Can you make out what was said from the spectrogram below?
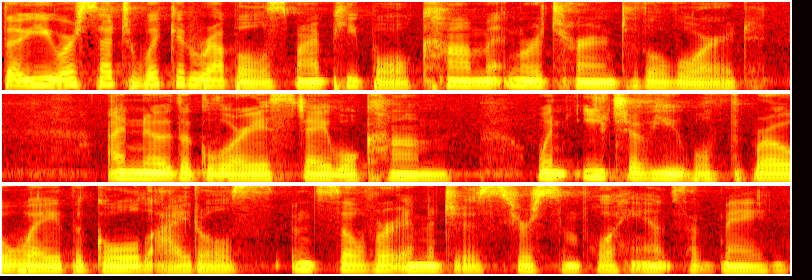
Though you are such wicked rebels, my people, come and return to the Lord. I know the glorious day will come when each of you will throw away the gold idols and silver images your sinful hands have made.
